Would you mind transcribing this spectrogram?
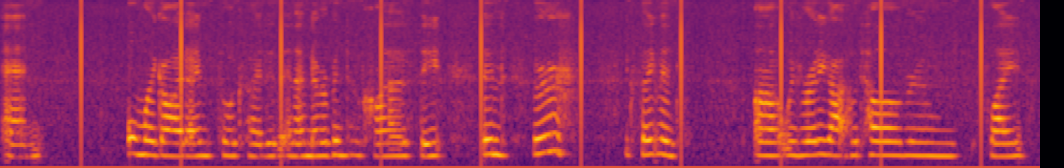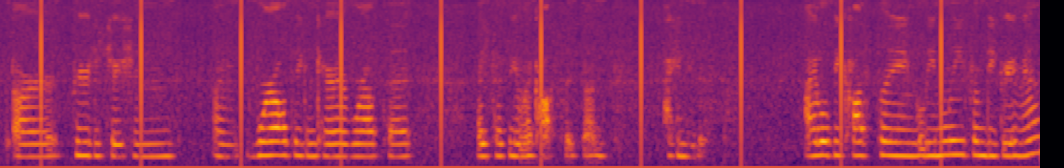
And oh my god, I'm so excited and I've never been to a con out of state and uh, excitement. Uh, we've already got hotel rooms, flights, our pre-registrations. Um, we're all taken care of, we're all set. I just have to get my cosplays done. I can do this. I will be cosplaying Lenalee from D. Man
